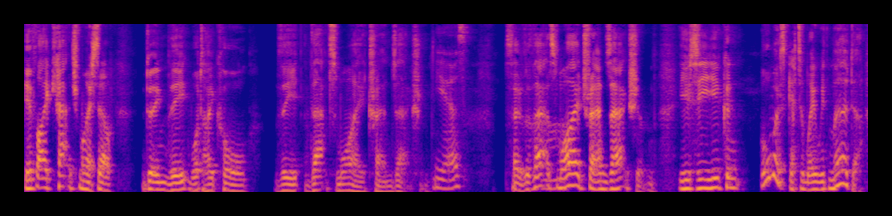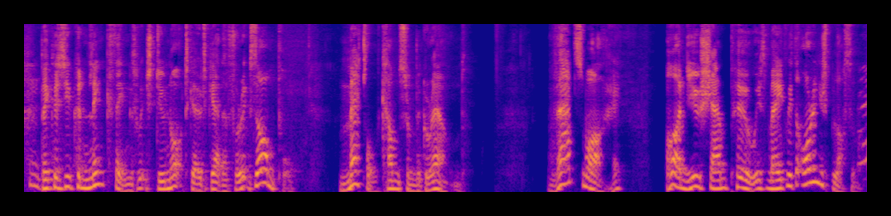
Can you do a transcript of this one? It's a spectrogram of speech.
if I catch myself doing the what I call the that's why transaction. Yes. So the that's why transaction, you see, you can almost get away with murder mm-hmm. because you can link things which do not go together. For example, metal comes from the ground. That's why our new shampoo is made with orange blossom.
